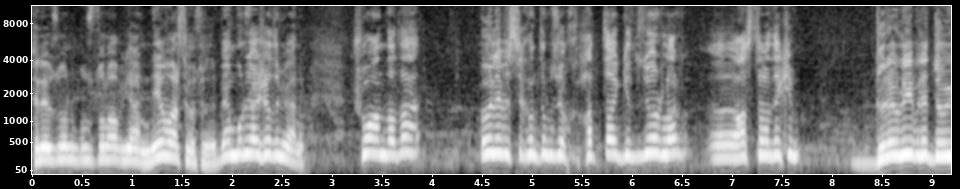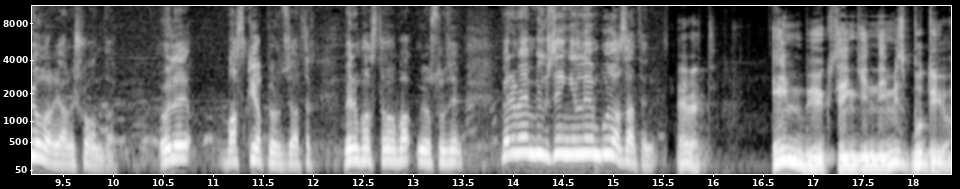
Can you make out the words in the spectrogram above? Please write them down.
Televizyon, buzdolabı yani ne varsa götürdüler. Ben bunu yaşadım yani. Şu anda da öyle bir sıkıntımız yok. Hatta gidiyorlar e, hastanedeki görevliyi bile dövüyorlar yani şu anda. Öyle baskı yapıyoruz artık. Benim hastama bakmıyorsunuz. Benim en büyük zenginliğim bu ya zaten. Evet. En büyük zenginliğimiz bu diyor.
